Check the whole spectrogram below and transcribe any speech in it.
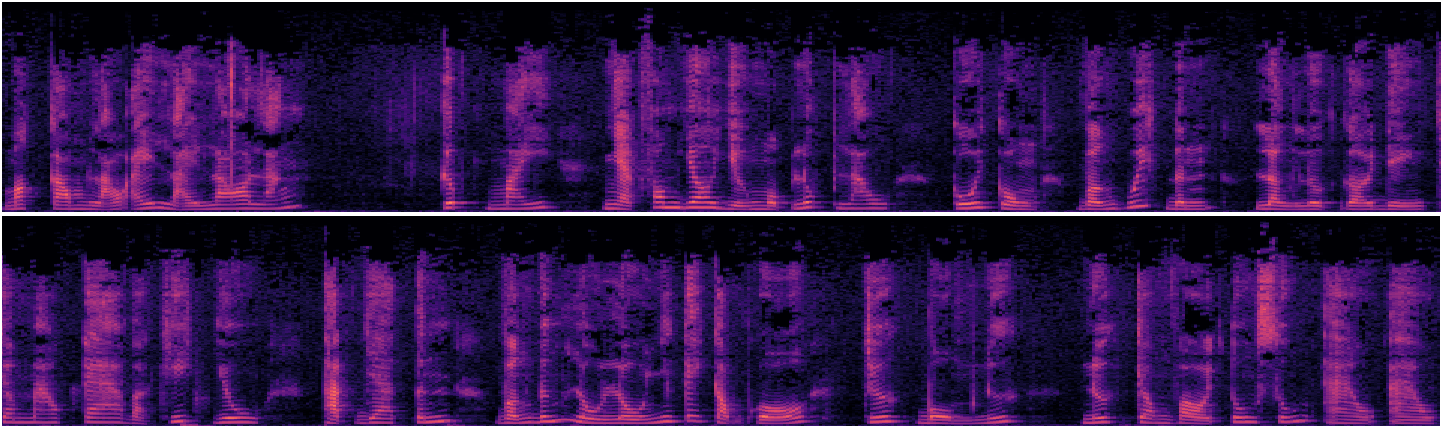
Mất công lão ấy lại lo lắng. Cúp máy, Nhạc Phong do dự một lúc lâu, cuối cùng vẫn quyết định lần lượt gọi điện cho Mao Ca và Khiết Du. Thạch Gia Tính vẫn đứng lù lù như cây cọc gỗ trước bồn nước. Nước trong vòi tuôn xuống ào ào,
